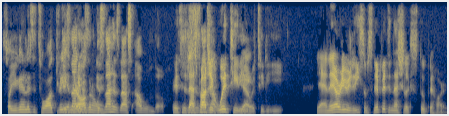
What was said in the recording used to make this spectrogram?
So you're gonna listen to all three, It's and they're all his, gonna win. it's not his last album though. it's his It's last his project album. with TDE. Yeah, with TDE. Yeah, and they already released some snippets, and that shit looks stupid hard.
